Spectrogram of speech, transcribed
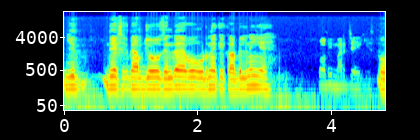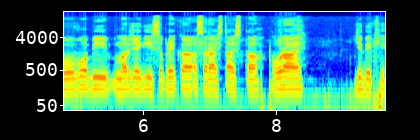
ये देख सकते हैं आप जो ज़िंदा है वो उड़ने के काबिल नहीं है। वो अभी मर जाएगी। तो वो अभी मर जाएगी स्प्रे का असर आहिस्ता आहिस्ता हो रहा है। ये देखिए।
